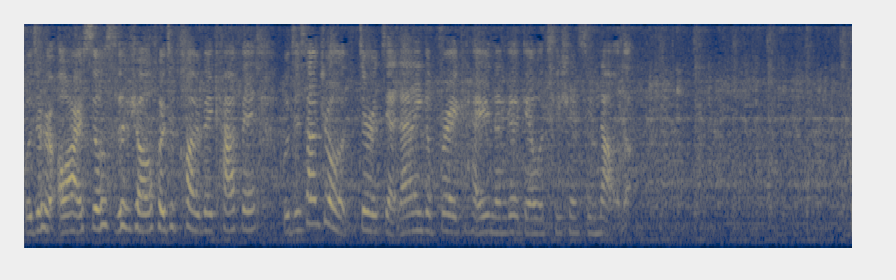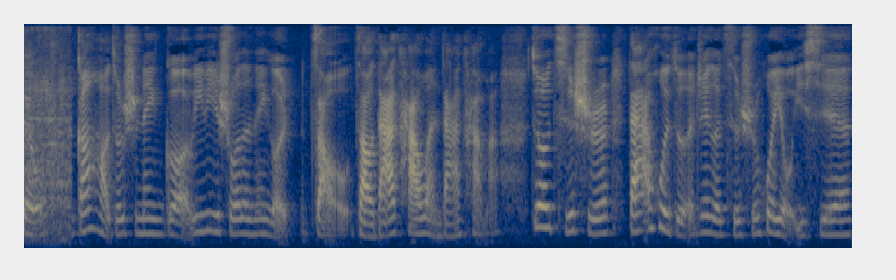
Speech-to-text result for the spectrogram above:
我就是偶尔休息的时候会去泡一杯咖啡。我觉得像这种就是简单的一个 break，还是能够给我提神醒脑的。对。刚好就是那个 Vivi 说的那个早早打卡晚打卡嘛，就其实大家会觉得这个其实会有一些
